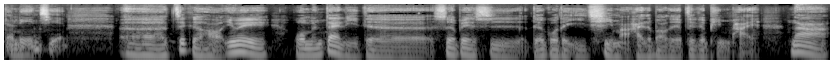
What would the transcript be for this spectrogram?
的连接？呃，这个哈，因为我们代理的设备是德国的仪器嘛，海德堡的这个品牌。那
